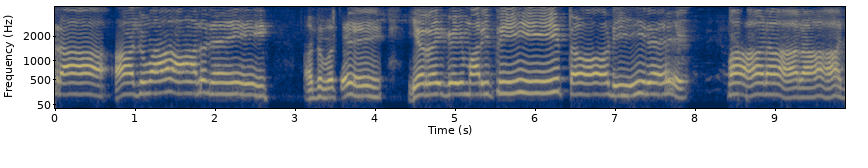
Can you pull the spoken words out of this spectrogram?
રા આજવાર રે. અદવતે હે રહી ગઈ મારી પ્રીતડી રે. મારા રાજ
